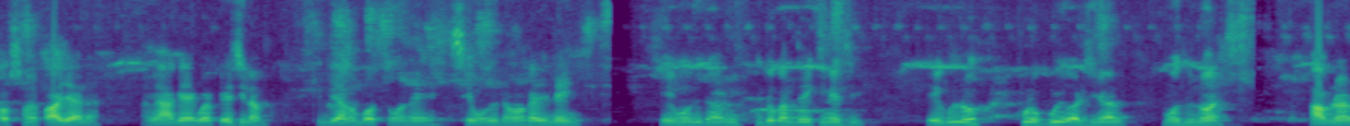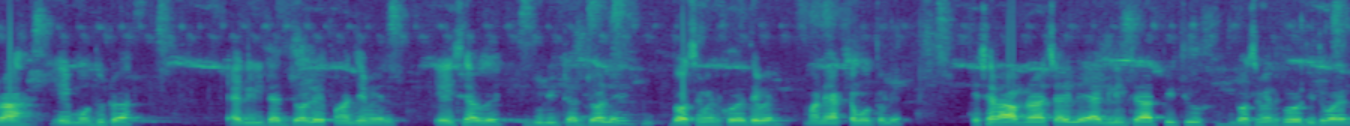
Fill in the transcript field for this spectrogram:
সবসময় পাওয়া যায় না। আমি আগে একবার পেয়েছিলাম, কিন্তু এখন বর্তমানে সেই মধুটা আমার কাছে নেই। এই মধুটা আমি দোকান থেকে কিনেছি। এগুলো পুরোপুরি অরিজিনাল মধু নয়। আপনারা এই মধুটা এক লিটার জলে পাঁচ এমএল এই হিসাবে দু লিটার জলে দশ এমএল করে দেবেন মানে একটা বোতলে। এছাড়া আপনারা চাইলে এক লিটার পিছু দশ এমএল করেও দিতে পারেন।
